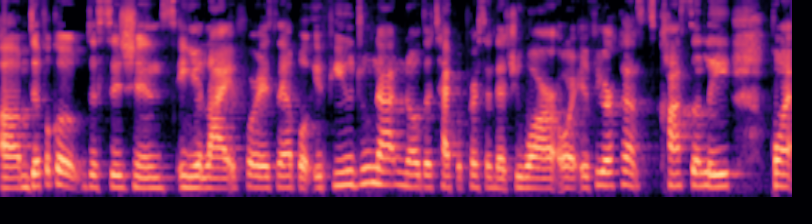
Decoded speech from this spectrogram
um, difficult decisions in your life. For example, if you do not know the type of person that you are, or if you're constantly going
